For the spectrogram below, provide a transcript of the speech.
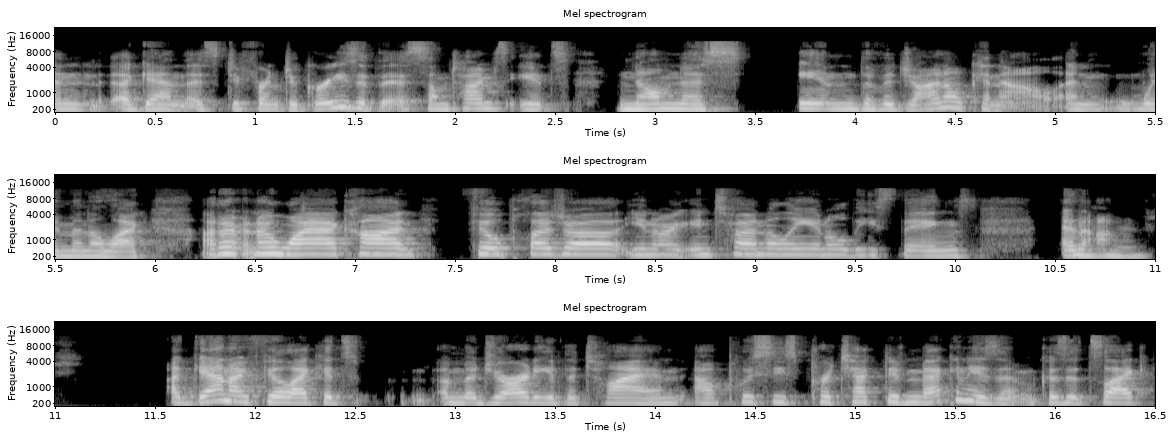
and again there's different degrees of this. Sometimes it's numbness in the vaginal canal and women are like i don't know why i can't feel pleasure you know internally and all these things. And mm-hmm. again, I feel like it's a majority of the time our pussy's protective mechanism because it's like,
